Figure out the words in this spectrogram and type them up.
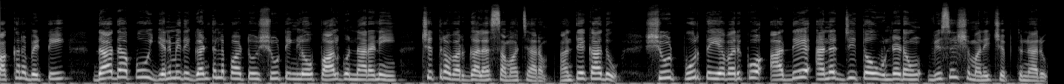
పక్కనబెట్టి దాదాపు ఎనిమిది గంటల పాటు షూటింగ్లో పాల్గొన్నారని చిత్రవర్గాల సమాచారం. అంతేకాదు షూట్ పూర్తయ్యే వరకు అదే ఎనర్జీతో ఉండడం విశేషమని చెప్తున్నారు.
